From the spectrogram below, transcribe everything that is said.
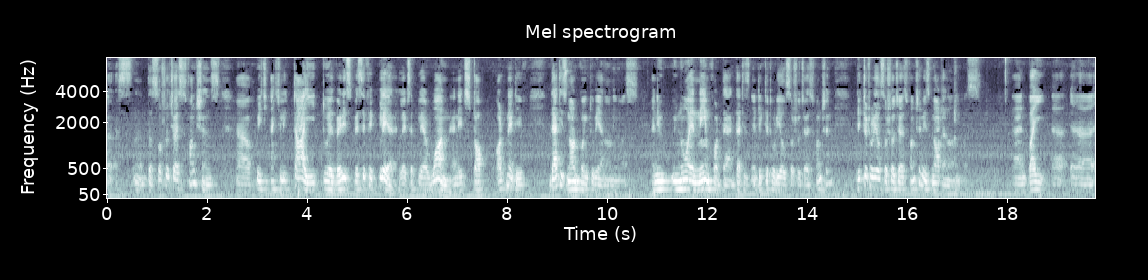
uh, the social choice functions, uh, which actually tie to a very specific player, let's say player 1 and its top alternative, that is not going to be anonymous and you, we know a name for that that is a dictatorial social choice function. Dictatorial social choice function is not anonymous. And by uh, uh,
